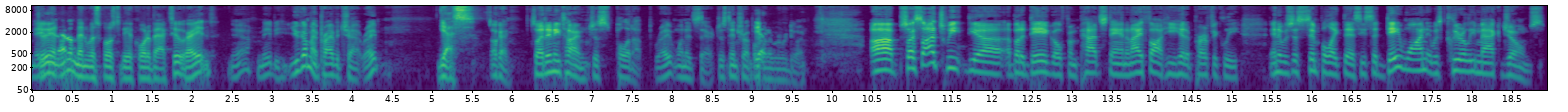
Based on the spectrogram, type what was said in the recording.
Maybe. Julian Edelman was supposed to be a quarterback too, right? Yeah, maybe. You got my private chat, right? Yes. Okay. So at any time, just pull it up, right? When it's there. Just interrupt Yep. whatever we're doing. Uh, so I saw a tweet the, uh, about a day ago from Pat Stan, and I thought he hit it perfectly. And it was just simple like this. He said, Day one, it was clearly Mac Jones.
